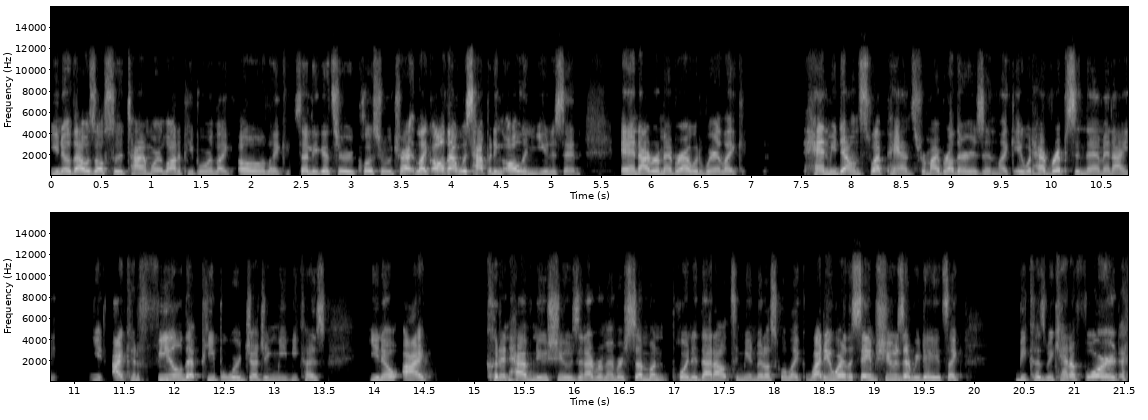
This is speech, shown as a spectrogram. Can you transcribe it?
you know, that was also a time where a lot of people were like, oh, like Sally gets her closer with track. Like all that was happening all in unison. And I remember I would wear like hand me down sweatpants for my brothers and like it would have rips in them. And I, I could feel that people were judging me because, you know, I couldn't have new shoes. And I remember someone pointed that out to me in middle school, like, why do you wear the same shoes every day? It's like, because we can't afford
